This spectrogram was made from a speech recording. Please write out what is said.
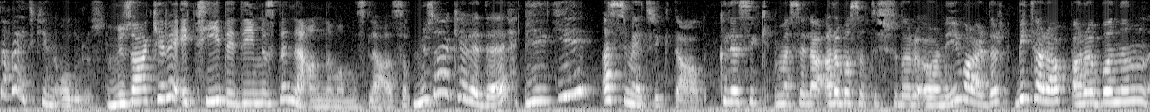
daha etkin oluruz. Müzakere etiği dediğimizde ne anlamamız lazım? Müzakerede bilgi asimetrik dağılıyor. Klasik mesela araba satışçıları örneği vardır. Bir taraf arabanın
